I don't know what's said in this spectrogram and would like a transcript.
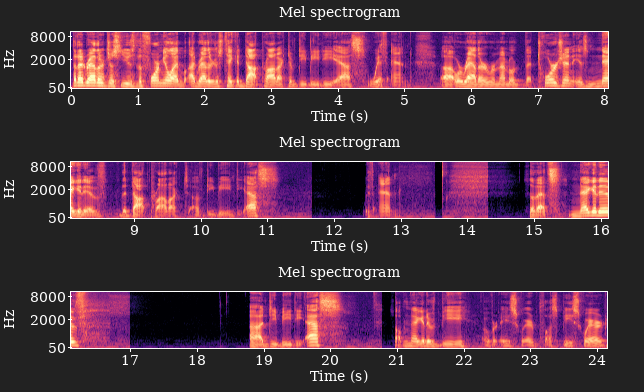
but I'd rather just use the formula. I'd, I'd rather just take a dot product of dBds with n. Uh, or rather, remember that torsion is negative the dot product of dBds with n. So that's negative uh, dBds. So negative b over a squared plus b squared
